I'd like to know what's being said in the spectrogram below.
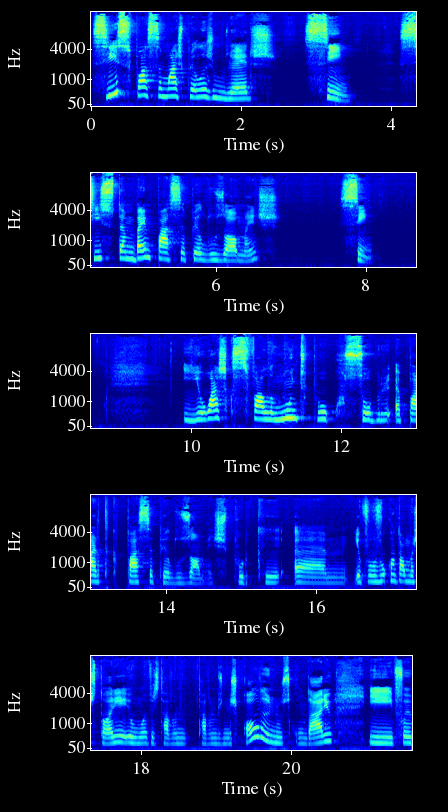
Se isso passa mais pelas mulheres, sim, se isso também passa pelos homens, sim. E eu acho que se fala muito pouco sobre a parte que passa pelos homens, porque um, eu vou, vou, contar uma história. Eu uma vez estava, estávamos na escola, no secundário, e foi,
